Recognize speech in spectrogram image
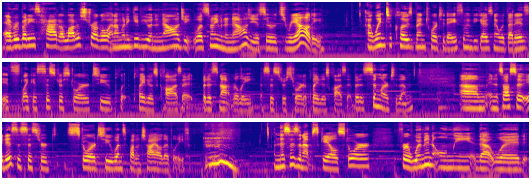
Everybody's had a lot of struggle, and I'm going to give you an analogy. Well, it's not even an analogy, it's, it's reality. I went to Clothes Mentor today. Some of you guys know what that is. It's like a sister store to Pl- Plato's Closet, but it's not really a sister store to Plato's Closet, but it's similar to them. Um, and it's also it is a sister store to Once Upon a Child, I believe. and this is an upscale store for women only that would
